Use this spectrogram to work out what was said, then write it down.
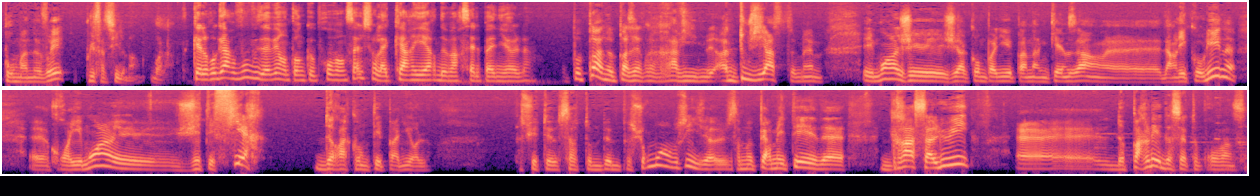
pour manœuvrer plus facilement. Voilà. Quel regard vous, vous avez en tant que Provençal sur la carrière de Marcel Pagnol? Pas ne pas être ravi, enthousiaste même. Et moi, j'ai accompagné pendant 15 ans euh, dans les collines. Euh, Croyez-moi, euh, j'étais fier de raconter Pagnol. Parce que ça tombait un peu sur moi aussi. Ça me permettait, grâce à lui, de parler de cette Provence.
